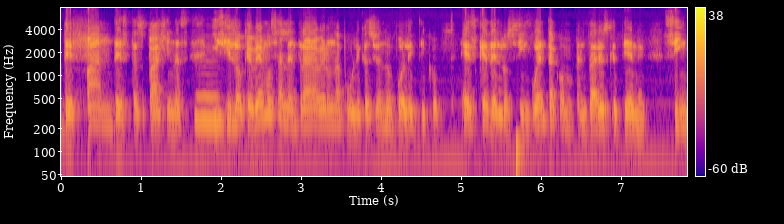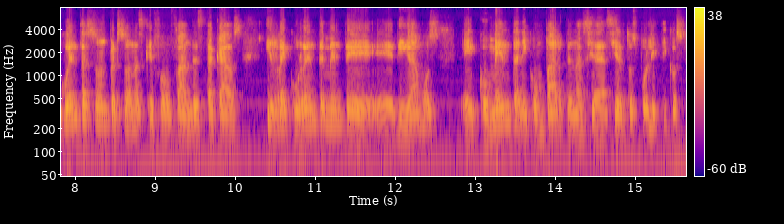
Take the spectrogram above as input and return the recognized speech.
de fan de estas páginas y mm. si lo que vemos al entrar a ver una publicación de un político es que de los 50 comentarios que tiene, 50 son personas que fueron fan destacados y recurrentemente, eh, digamos, eh, comentan y comparten hacia ciertos políticos,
